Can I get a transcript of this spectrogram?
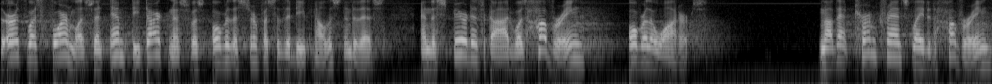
The earth was formless and empty. Darkness was over the surface of the deep. Now, listen to this. And the Spirit of God was hovering over the waters. Now, that term translated hovering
